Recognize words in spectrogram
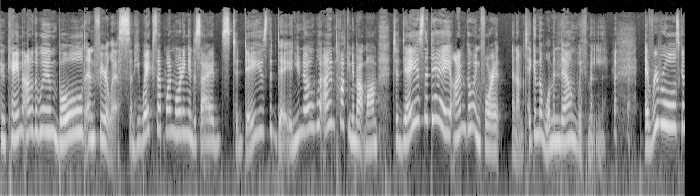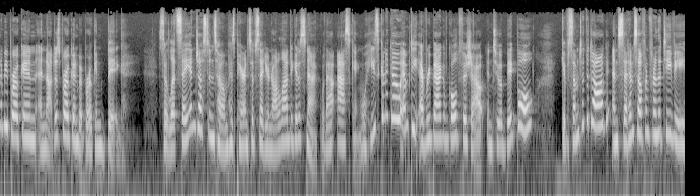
who came out of the womb bold and fearless. And he wakes up one morning and decides, Today is the day. And you know what I am talking about, mom. Today is the day I'm going for it, and I'm taking the woman down with me. Every rule is going to be broken, and not just broken, but broken big. So let's say in Justin's home, his parents have said you're not allowed to get a snack without asking. Well, he's going to go empty every bag of goldfish out into a big bowl, give some to the dog, and set himself in front of the TV,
